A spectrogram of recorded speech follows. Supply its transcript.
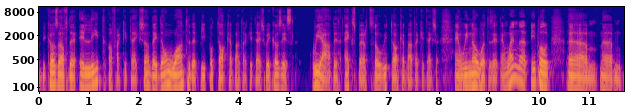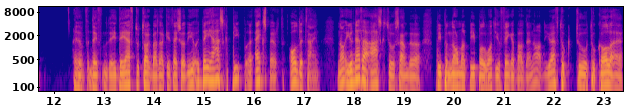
because of the elite of architecture. They don't want the people talk about architecture because it's we are the experts, so we talk about architecture and we know what is it. And when uh, people um, um, uh, they, they they have to talk about architecture, they ask people expert all the time No, you never ask to some the people, normal people, what do you think about that. No, you have to to to call a,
